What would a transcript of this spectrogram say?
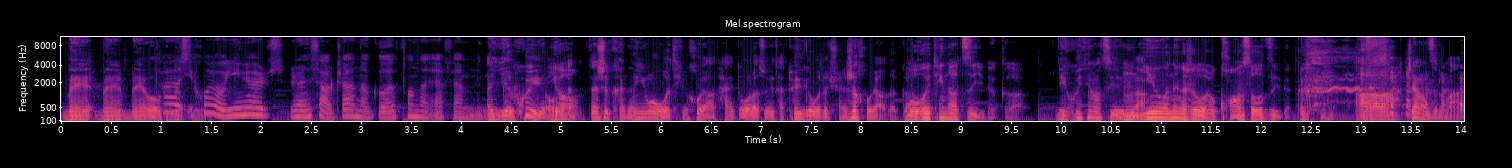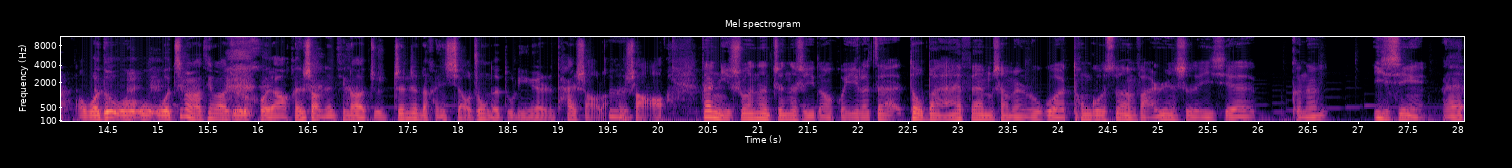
没没没有，可它会有音乐人小站的歌放在 FM 里呃面。也会有，有但但是可能因为我听后摇太多了，所以他推给我的全是后摇的歌。我会听到自己的歌，你会听到自己的歌啊嗯，因为我那个时候我是狂搜自己的歌。啊？这样子的吗？我都我我我基本上听到就是后摇，很少能听到就是真正的很小众的独立音乐人，太少了，嗯很少。但你说那真的是一段回忆了。在豆瓣 FM 上面，如果通过算法认识的一些可能异性，哎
